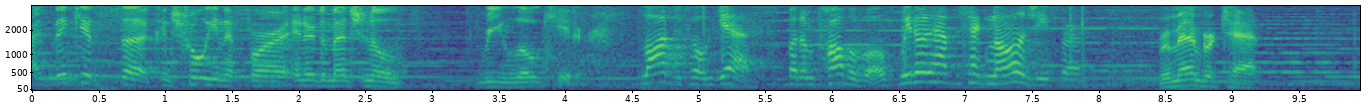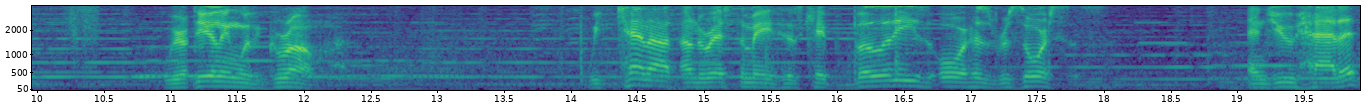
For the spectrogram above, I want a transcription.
I think it's a control unit for our interdimensional relocator. Logical, yes, but improbable. We don't have the technology for. Remember, Kat, we're dealing with Gruumm. We cannot underestimate his capabilities or his resources. And you had it,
